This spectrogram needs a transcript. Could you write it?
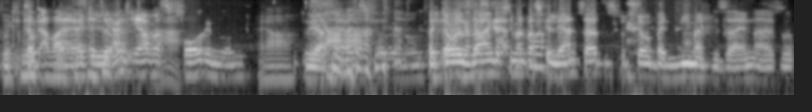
Gut, ich gut, glaube, aber naja, hätte... gelernt, eher was Ah, vorgenommen. Ja. ja. Ja. Was vorgenommen. Ich glaube, Ja, sagen, dass jemand was lernt gelernt hat, das wird, glaube ich, bei niemandem sein. Also.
